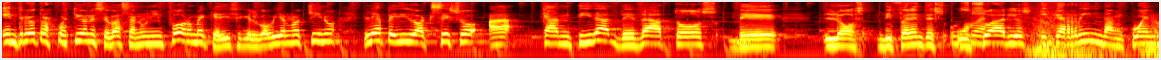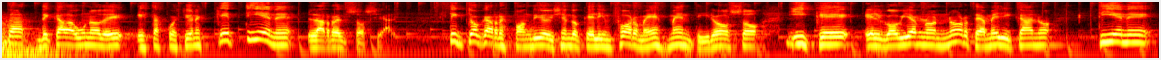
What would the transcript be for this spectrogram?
Entre otras cuestiones, se basa en un informe que dice que el gobierno chino le ha pedido acceso a cantidad de datos de los diferentes Usuarios. usuarios y que rindan cuenta de cada una de estas cuestiones que tiene la red social. TikTok ha respondido diciendo que el informe es mentiroso y que el gobierno norteamericano tiene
